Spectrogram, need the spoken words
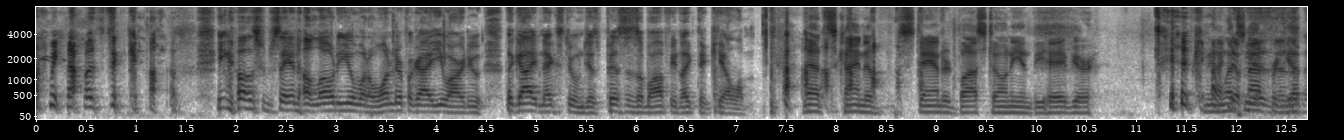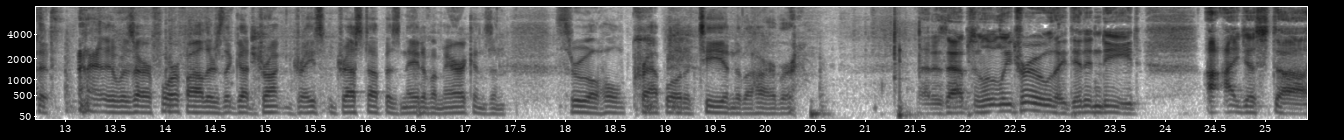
I mean, honest to God, he goes from saying hello to you, what a wonderful guy you are, to the guy next to him just pisses him off. He'd like to kill him. That's kind of standard Bostonian behavior. I mean, let's not is, forget isn't that it? it was our forefathers that got drunk, dressed, dressed up as Native Americans, and threw a whole crap load of tea into the harbor. That is absolutely true. They did indeed. I, I just, uh,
